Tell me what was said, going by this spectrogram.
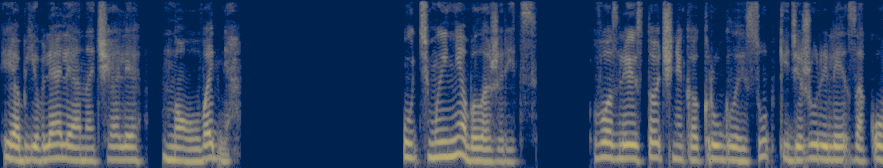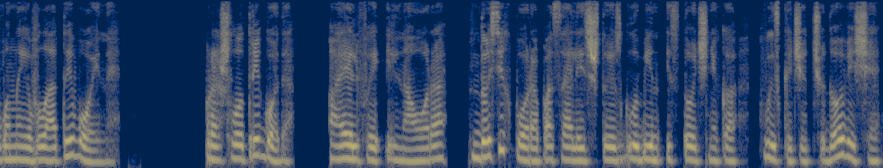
и объявляли о начале нового дня. У тьмы не было жриц. Возле источника круглые сутки дежурили закованные в латы воины. Прошло три года, а эльфы Ильнаора до сих пор опасались, что из глубин источника выскочит чудовище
